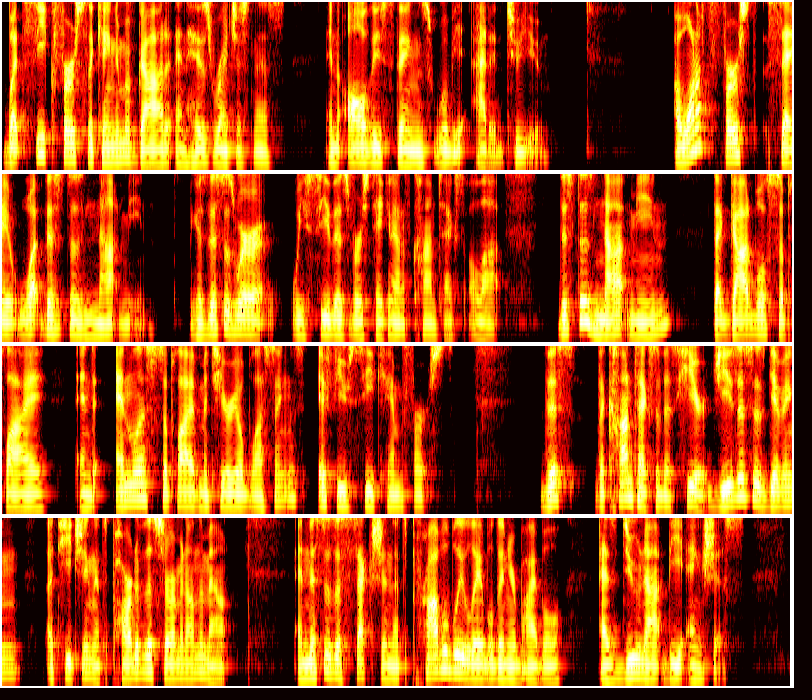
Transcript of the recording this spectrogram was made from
But seek first the kingdom of God and his righteousness, and all these things will be added to you. I want to first say what this does not mean, because this is where we see this verse taken out of context a lot. This does not mean that God will supply an endless supply of material blessings if you seek him first. This, the context of this here, Jesus is giving a teaching that's part of the Sermon on the Mount. And this is a section that's probably labeled in your Bible as do not be anxious.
